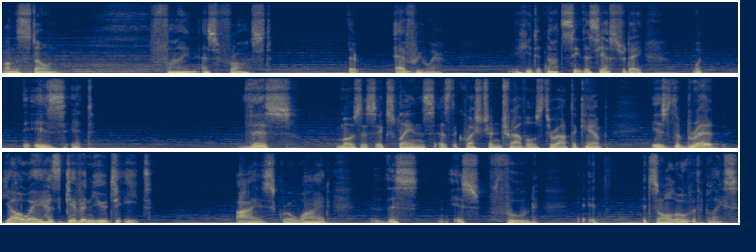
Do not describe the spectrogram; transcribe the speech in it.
on the stone, fine as frost. They're everywhere. He did not see this yesterday. What is it? This, Moses explains as the question travels throughout the camp, is the bread Yahweh has given you to eat. Eyes grow wide. This is food. It, it's all over the place,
